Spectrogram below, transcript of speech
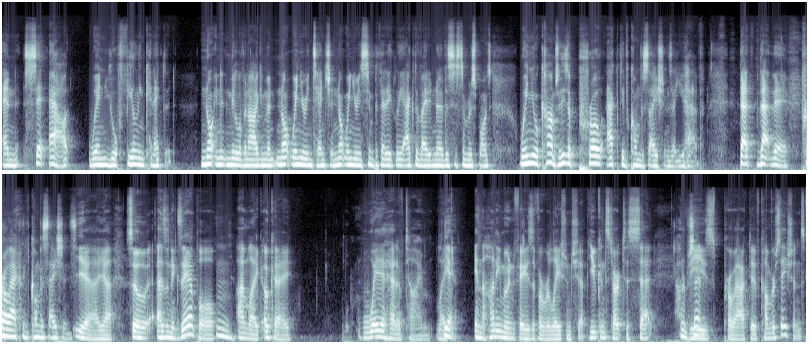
and set out when you're feeling connected, not in the middle of an argument, not when you're in tension, not when you're in sympathetically activated nervous system response, when you're calm. So these are proactive conversations that you have. That that there, proactive conversations. Yeah, yeah. So as an example, hmm. I'm like, okay, way ahead of time. Like Yeah. In the honeymoon phase of a relationship, you can start to set 100%. these proactive conversations.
